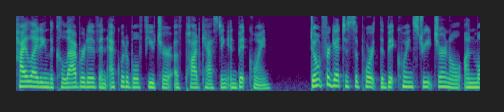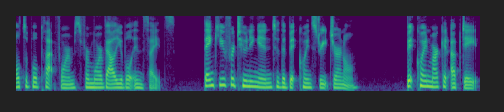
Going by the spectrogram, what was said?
highlighting the collaborative and equitable future of podcasting and Bitcoin. Don't forget to support the Bitcoin Street Journal on multiple platforms for more valuable insights. Thank you for tuning in to the Bitcoin Street Journal. Bitcoin Market Update,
